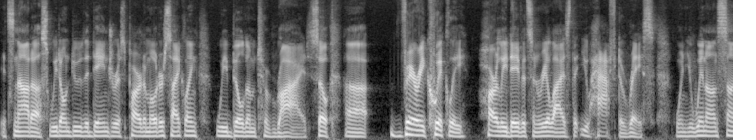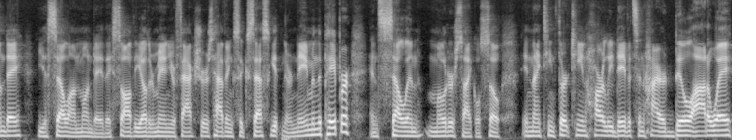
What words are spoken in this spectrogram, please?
it's not us. We don't do the dangerous part of motorcycling. We build them to ride. So uh, very quickly, Harley Davidson realized that you have to race. When you win on Sunday, you sell on Monday. They saw the other manufacturers having success getting their name in the paper and selling motorcycles. So in 1913, Harley Davidson hired Bill Ottaway,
